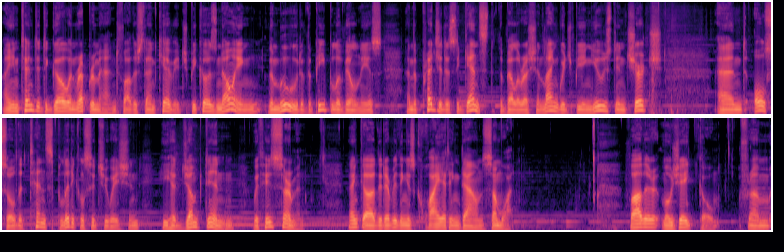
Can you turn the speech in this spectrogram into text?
I intended to go and reprimand Father Stankevich because, knowing the mood of the people of Vilnius and the prejudice against the Belarusian language being used in church and also the tense political situation, he had jumped in with his sermon. Thank God that everything is quieting down somewhat. Father Mojetko from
